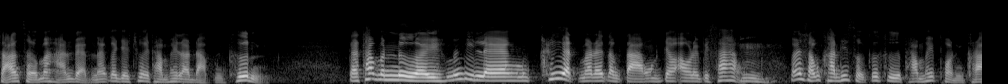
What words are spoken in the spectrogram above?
สารเสริมอาหารแบบนั้นก็จะช่วยทำให้ระดับมันขึ้น แต่ถ้ามันเหนื่อยไม่มีแรงมันเครียดมาอะไรต่างๆ มันจะเอาอะไรไปสร้างอืมเพราะฉะนั้นสำคัญที่สุดก็คือทำให้ผ่อนคล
